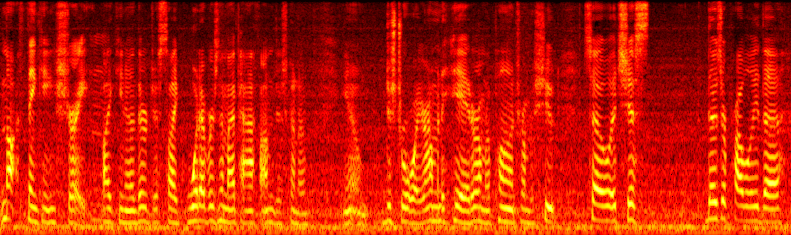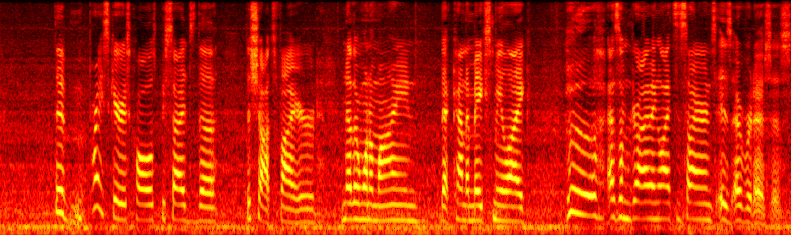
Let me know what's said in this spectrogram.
not thinking straight. Like, you know, they're just like, whatever's in my path, I'm just going to, you know, destroy, or I'm going to hit, or I'm going to punch, or I'm going to shoot. So it's just, those are probably the, the probably scariest calls besides the, the shots fired. Another one of mine that kind of makes me like, as I'm driving lights and sirens is overdoses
